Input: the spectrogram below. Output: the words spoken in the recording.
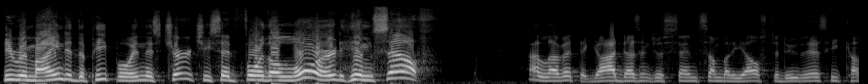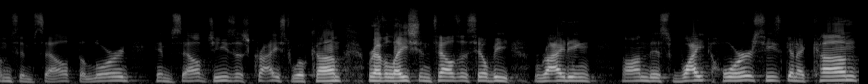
He reminded the people in this church, he said, For the Lord Himself. I love it that God doesn't just send somebody else to do this, He comes Himself. The Lord Himself, Jesus Christ, will come. Revelation tells us He'll be riding on this white horse. He's going to come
